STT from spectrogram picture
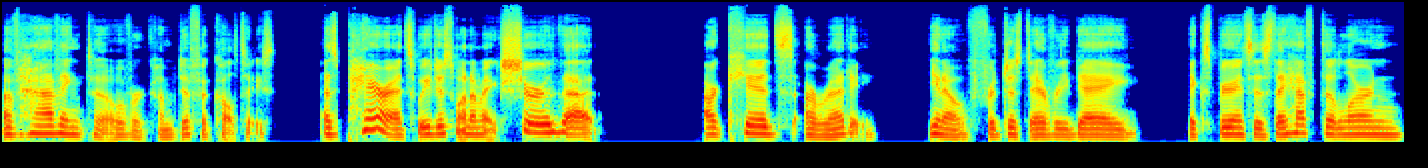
of having to overcome difficulties. As parents, we just want to make sure that our kids are ready, you know, for just everyday experiences. They have to learn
